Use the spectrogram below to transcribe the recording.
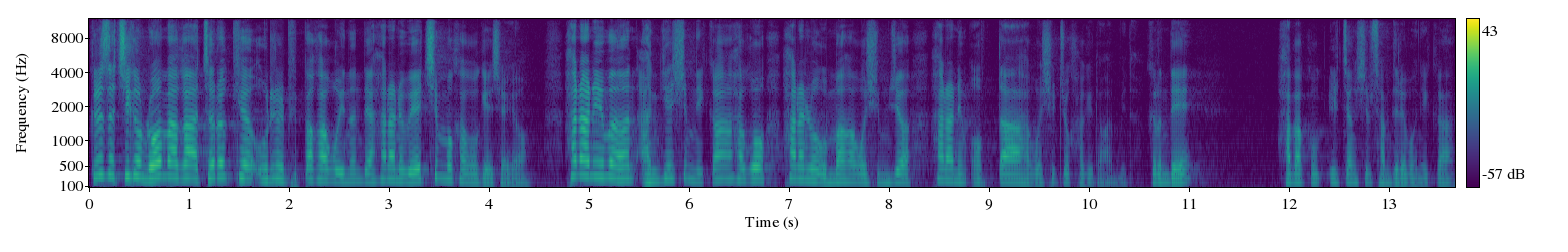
그래서 지금 로마가 저렇게 우리를 핍박하고 있는데 하나님 왜 침묵하고 계셔요? 하나님은 안 계십니까? 하고 하나님을 원망하고 심지어 하나님 없다 하고 실족하기도 합니다. 그런데 하박국 1장 13절에 보니까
